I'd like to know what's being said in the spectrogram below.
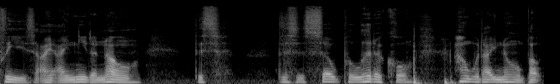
please, I, I need to know. This this is so political. How would I know about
